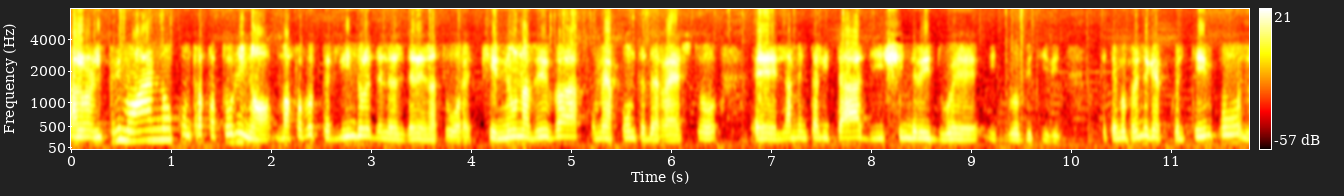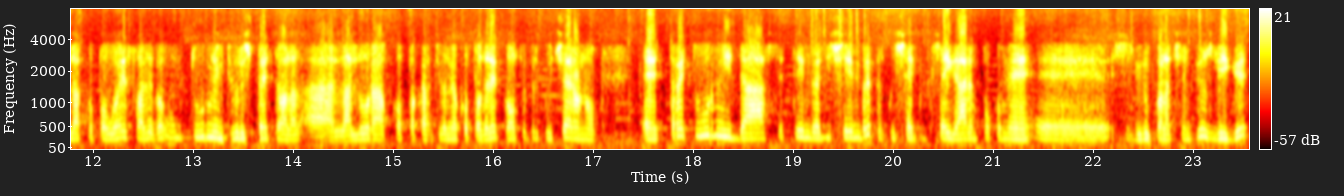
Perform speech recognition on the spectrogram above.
Allora, il primo anno contrappattoni no, ma proprio per l'indole dell'allenatore, che non aveva, come a Conte del resto, eh, la mentalità di scindere i due, i due obiettivi e tengo prendere che a quel tempo la Coppa UEFA aveva un turno in più rispetto alla, all'allora Coppa Campione e Coppa delle Coppe, per cui c'erano eh, tre turni da settembre a dicembre, per cui sei, sei gare un po' come eh, si sviluppa la Champions League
